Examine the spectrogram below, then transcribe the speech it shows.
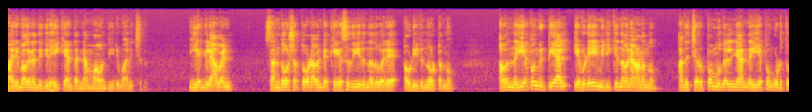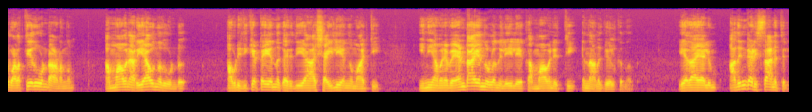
മരുമകനെ നിഗ്രഹിക്കാൻ തന്നെ അമ്മാവൻ തീരുമാനിച്ചത്. ഇല്ലെങ്കിൽ അവൻ സന്തോഷത്തോടെ അവന്റെ കേസ് തീരുന്നത് വരെ അവിടെ ഇരുന്നോട്ടെന്നും അവൻ നെയ്യപ്പം കിട്ടിയാൽ എവിടെയും ഇരിക്കുന്നവനാണെന്നും അത് ചെറുപ്പം മുതൽ ഞാൻ നെയ്യപ്പം കൊടുത്ത് വളർത്തിയതുകൊണ്ടാണെന്നും അമ്മാവൻ അറിയാവുന്നതുകൊണ്ട് അവിടെ ഇരിക്കട്ടെ എന്ന് കരുതിയ ആ ശൈലി അങ്ങ് മാറ്റി. ഇനി അവനെ വേണ്ട എന്നുള്ള നിലയിലേക്ക് അമ്മാവൻ എത്തി എന്നാണ് കേൾക്കുന്നത്. ഏതായാലും അതിന്റെ അടിസ്ഥാനത്തിൽ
